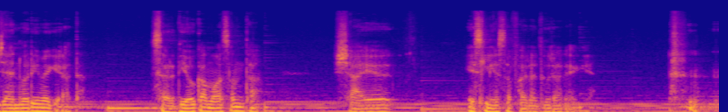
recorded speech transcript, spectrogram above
जनवरी में गया था। सर्दियों का मौसम था। शायद इसलिए सफ़र अधूरा रह गया।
